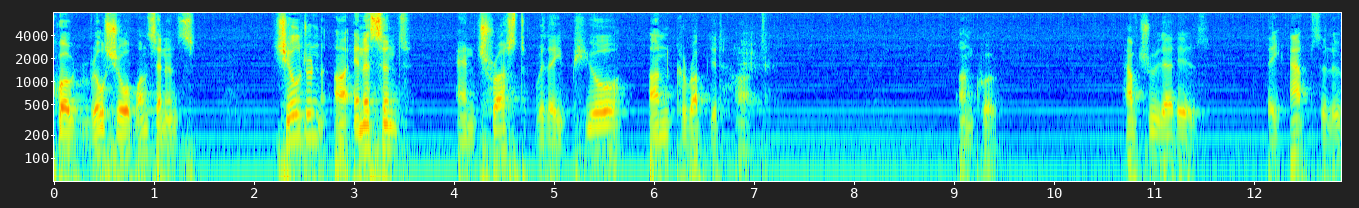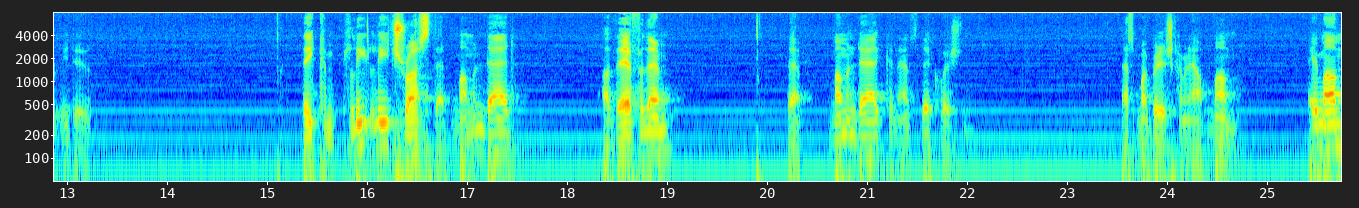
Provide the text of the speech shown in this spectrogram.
quote, real short, one sentence Children are innocent and trust with a pure, uncorrupted heart. Unquote. How true that is. They absolutely do. They completely trust that mom and dad are there for them, mom and dad can answer their questions. That's my British coming out. Mum. Hey, mum.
